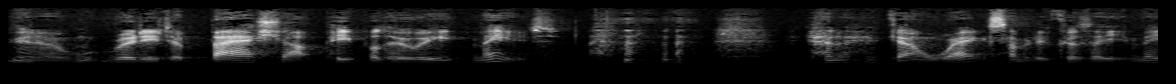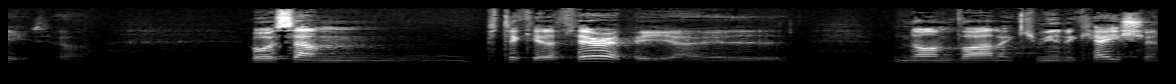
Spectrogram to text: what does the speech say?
you know, ready to bash up people who eat meat. Go and whack somebody because they eat meat. Or, or some particular therapy, non-violent communication,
